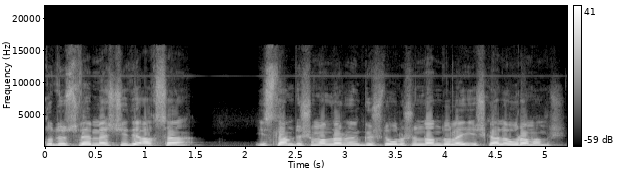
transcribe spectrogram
Kudüs ve Mescid-i Aksa İslam düşmanlarının güçlü oluşundan dolayı işgale uğramamış.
